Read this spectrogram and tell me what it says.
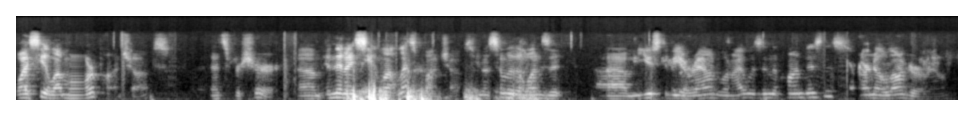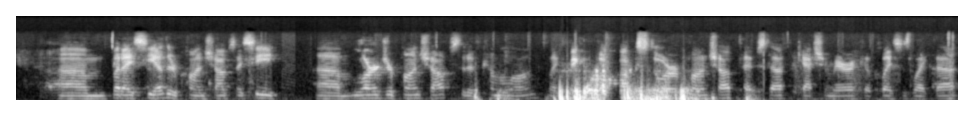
Well, I see a lot more pawn shops, that's for sure. Um, and then I see a lot less pawn shops. You know, some of the ones that um, used to be around when I was in the pawn business are no longer around. Um, but I see other pawn shops. I see um, larger pawn shops that have come along, like big box store pawn shop type stuff, Cash America, places like that.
